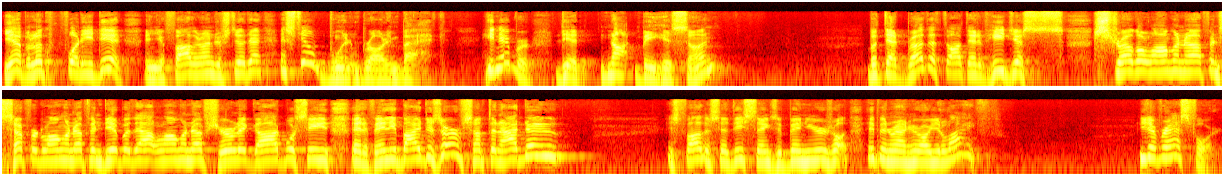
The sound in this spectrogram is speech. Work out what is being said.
Yeah, but look what he did. And your father understood that and still went and brought him back. He never did not be his son. But that brother thought that if he just struggled long enough and suffered long enough and did without long enough, surely God will see that if anybody deserves something, I do. His father said, These things have been yours, all, they've been around here all your life. You never asked for it.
